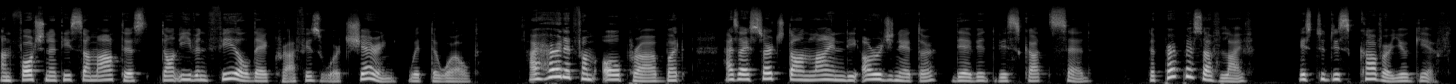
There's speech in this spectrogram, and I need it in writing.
Unfortunately, some artists don't even feel their craft is worth sharing with the world. I heard it from Oprah, but as I searched online, the originator, David Viscott, said, The purpose of life is to discover your gift.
